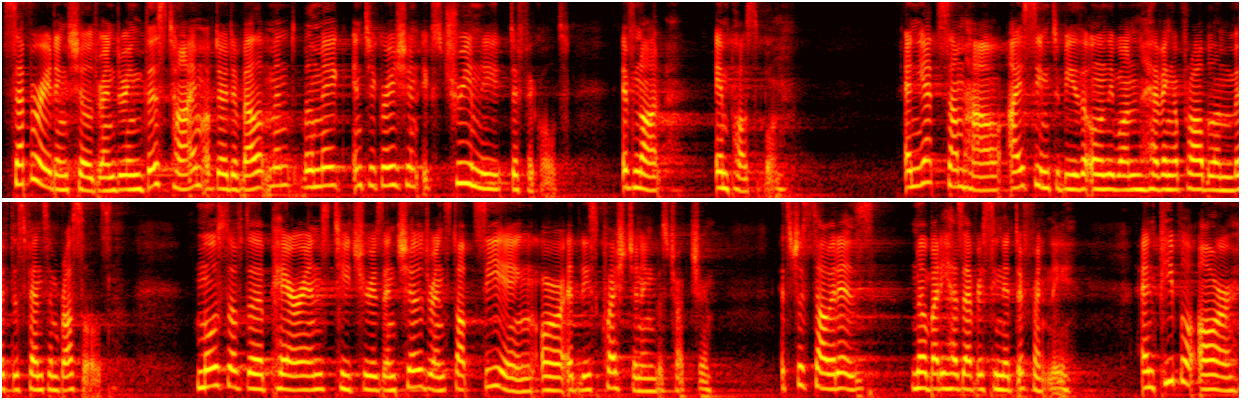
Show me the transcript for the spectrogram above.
Separating children during this time of their development will make integration extremely difficult, if not impossible. And yet, somehow, I seem to be the only one having a problem with this fence in Brussels. Most of the parents, teachers, and children stopped seeing or at least questioning the structure. It's just how it is. Nobody has ever seen it differently. And people are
